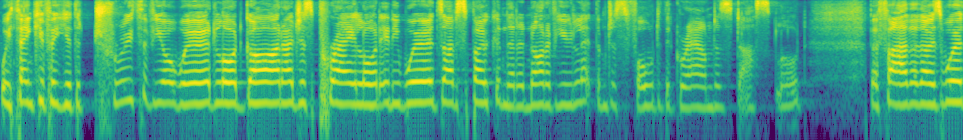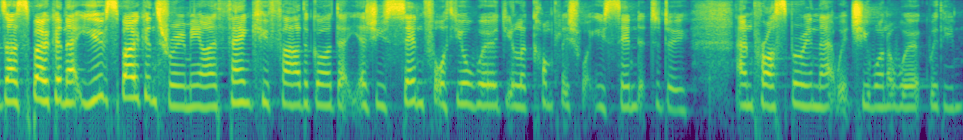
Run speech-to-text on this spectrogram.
We thank you for you, the truth of your word, Lord God. I just pray, Lord, any words I've spoken that are not of you, let them just fall to the ground as dust, Lord. But Father, those words I've spoken that you've spoken through me, I thank you, Father God, that as you send forth your word, you'll accomplish what you send it to do and prosper in that which you want to work within.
